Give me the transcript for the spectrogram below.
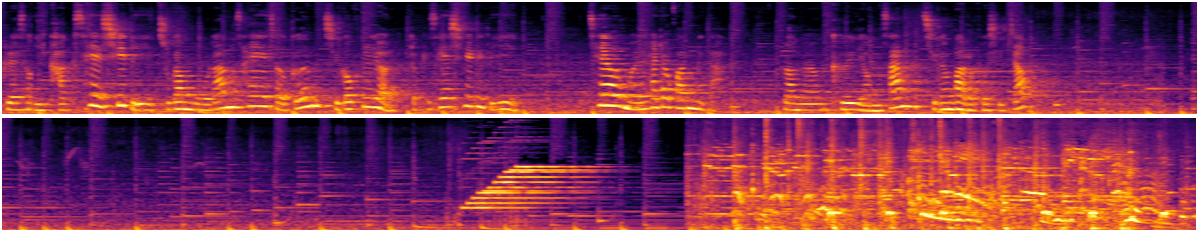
그래서 이 각 세 실이 주간보랑 사회적응, 직업훈련 이렇게 세 실이 체험을 하려고 합니다. 그러면 그 영상 지금 바로 보시죠.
